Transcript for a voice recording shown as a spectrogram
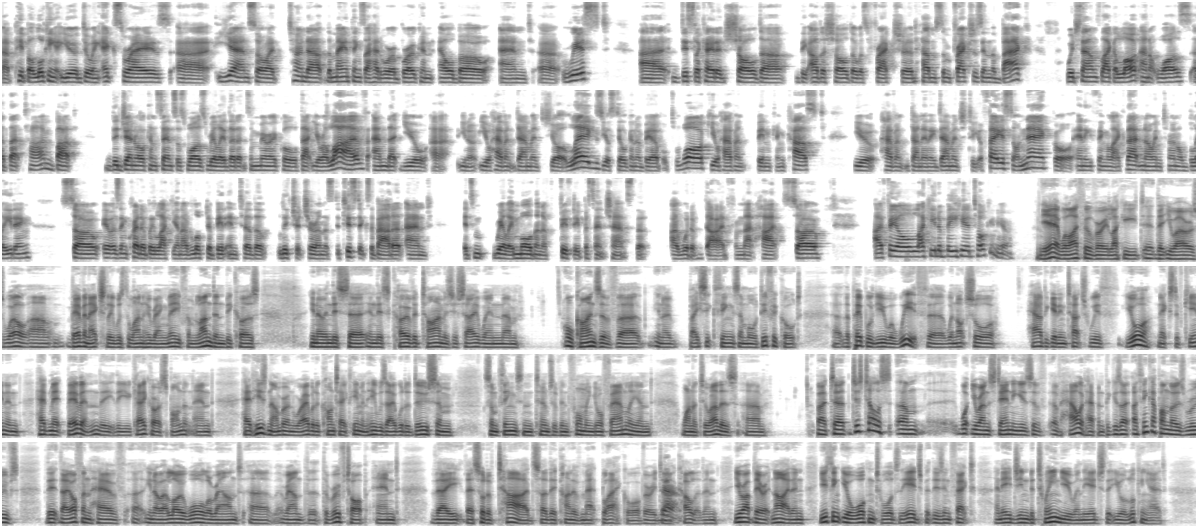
uh, people looking at you doing X-rays. Uh, yeah, and so I turned out the main things I had were a broken elbow and uh, wrist. Uh, dislocated shoulder, the other shoulder was fractured, um, some fractures in the back, which sounds like a lot, and it was at that time, but the general consensus was really that it's a miracle that you're alive and that you uh, you know you haven't damaged your legs you're still going to be able to walk you haven't been concussed you haven't done any damage to your face or neck or anything like that no internal bleeding so it was incredibly lucky and i've looked a bit into the literature and the statistics about it and it's really more than a 50% chance that i would have died from that height so I feel lucky to be here talking to you. Yeah, well, I feel very lucky to, that you are as well. Um, Bevan actually was the one who rang me from London because, you know, in this uh, in this COVID time, as you say, when um, all kinds of uh, you know basic things are more difficult, uh, the people you were with uh, were not sure how to get in touch with your next of kin and had met Bevan, the, the UK correspondent, and had his number and were able to contact him, and he was able to do some some things in terms of informing your family and one or two others. Um, but uh, just tell us um, what your understanding is of, of how it happened, because I, I think up on those roofs they, they often have uh, you know a low wall around uh, around the, the rooftop, and they they're sort of tarred, so they're kind of matte black or very dark yeah. coloured. And you're up there at night, and you think you're walking towards the edge, but there's in fact an edge in between you and the edge that you're looking at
